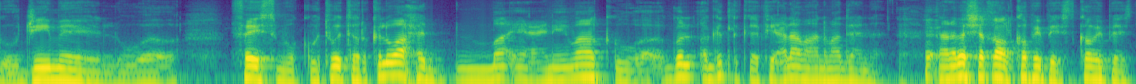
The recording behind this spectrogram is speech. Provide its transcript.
وجيميل وفيسبوك وتويتر كل واحد ما يعني ماكو أقول قلت لك في علامة أنا ما أدري عنها. أنا بس شغال copy paste copy paste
